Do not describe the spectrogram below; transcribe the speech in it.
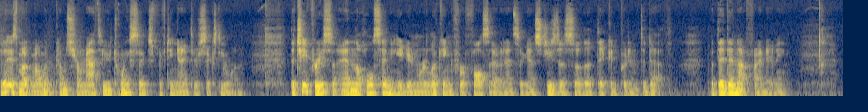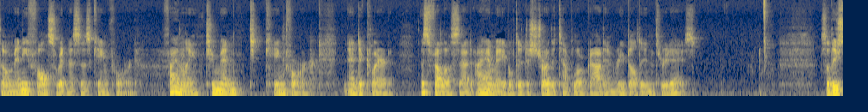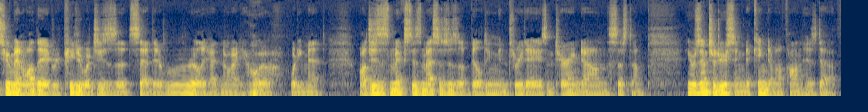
Today's mug moment comes from Matthew 26, 59 through 61. The chief priests and the whole Sanhedrin were looking for false evidence against Jesus so that they could put him to death. But they did not find any, though many false witnesses came forward. Finally, two men came forward and declared, This fellow said, I am able to destroy the temple of God and rebuild it in three days. So these two men, while they had repeated what Jesus had said, they really had no idea what he meant. While Jesus mixed his messages of building in three days and tearing down the system, he was introducing the kingdom upon his death.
